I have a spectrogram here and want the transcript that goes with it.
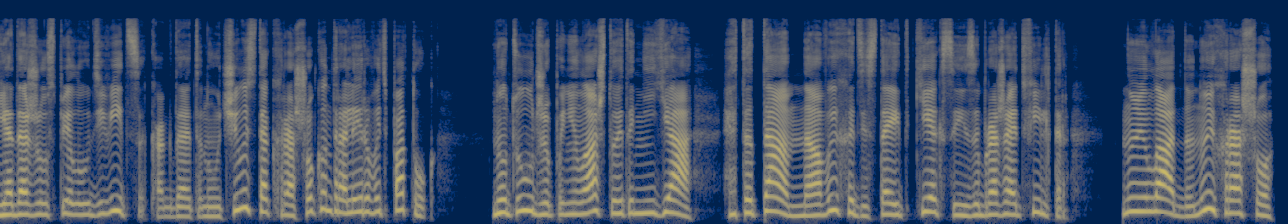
я даже успела удивиться, когда это научилась так хорошо контролировать поток. Но тут же поняла, что это не я, это там, на выходе, стоит кекс и изображает фильтр. Ну и ладно, ну и хорошо,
